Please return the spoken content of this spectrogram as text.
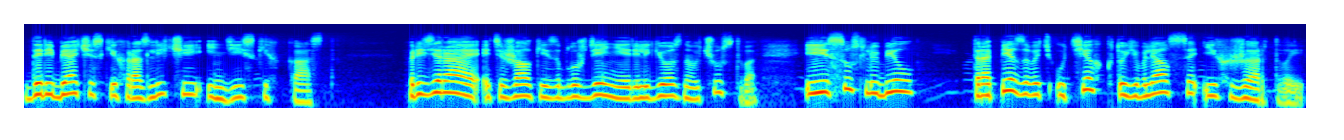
до ребяческих различий индийских каст. Презирая эти жалкие заблуждения религиозного чувства и Иисус любил трапезовать у тех, кто являлся их жертвой.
